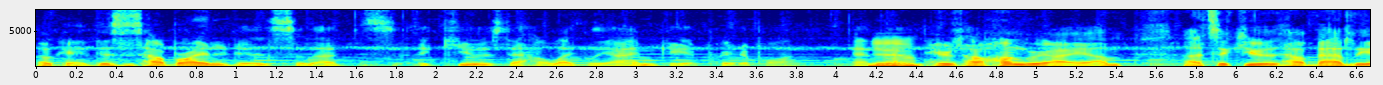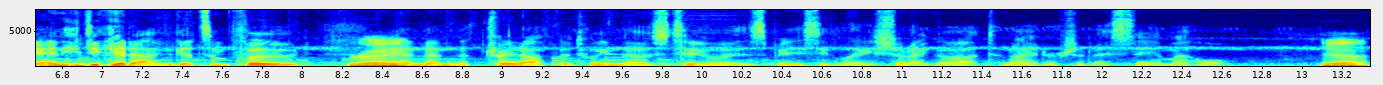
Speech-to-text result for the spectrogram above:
okay, this is how bright it is, so that's a cue as to how likely I am to get preyed upon. And Yeah. then here's how hungry I am. That's a cue of how badly I need to get out and get some food. Right. And then the trade off between those two is basically should I go out tonight or should I stay in my hole? yeah.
